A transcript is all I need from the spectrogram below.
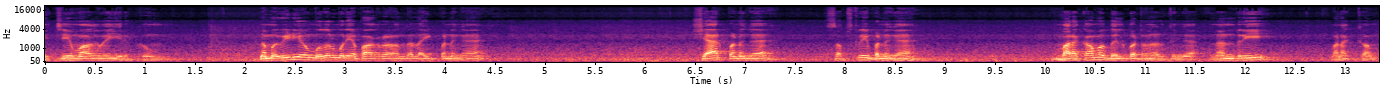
நிச்சயமாகவே இருக்கும். நம்ம வீடியோ முதல் முறையாக பார்க்குறவங்க இருந்தால் லைக் பண்ணுங்கள் ஷேர் பண்ணுங்கள் சப்ஸ்கிரைப் பண்ணுங்கள் மறக்காமல் பெல் பட்டன் அழுத்துங்க. நன்றி. வணக்கம்.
